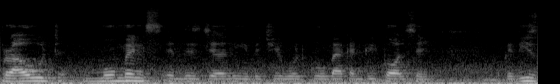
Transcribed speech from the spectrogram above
proud moments in this journey which you would go back and recall, saying, "Okay, these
